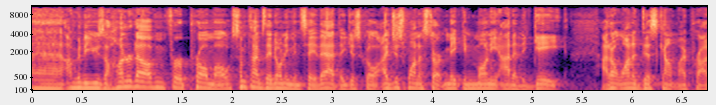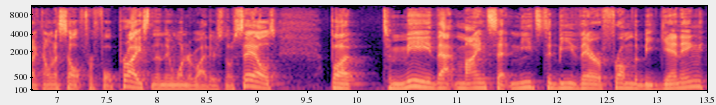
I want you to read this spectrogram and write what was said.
Uh, I'm going to use 100 of them for a promo. Sometimes they don't even say that. They just go, I just want to start making money out of the gate. I don't want to discount my product. I want to sell it for full price. And then they wonder why there's no sales. But to me, that mindset needs to be there from the beginning.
